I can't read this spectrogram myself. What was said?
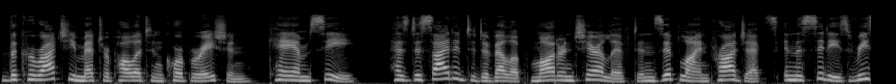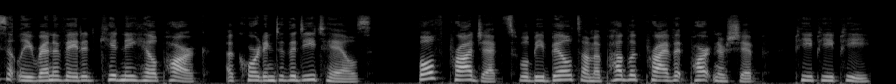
The Karachi Metropolitan Corporation, KMC, has decided to develop modern chairlift and zipline projects in the city's recently renovated Kidney Hill Park, according to the details. Both projects will be built on a public-private partnership PPP,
